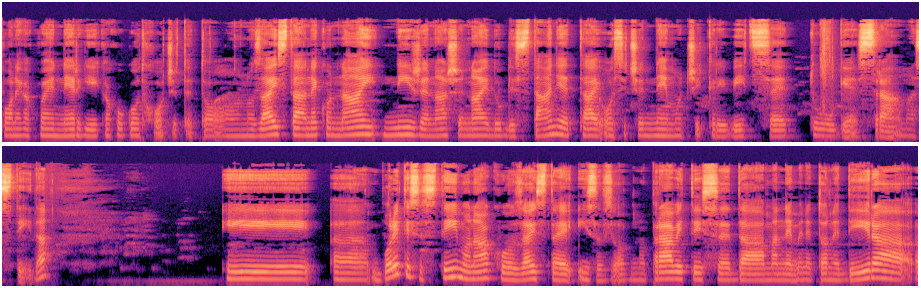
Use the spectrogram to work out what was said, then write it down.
po nekakvoj energiji, kako god hoćete to. Ono, zaista neko najniže naše najdublje stanje taj osjećaj nemoći, krivice, tuge, srama, stida. I e, boriti se s tim onako zaista je izazovno. Praviti se da ma ne, mene to ne dira, e,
